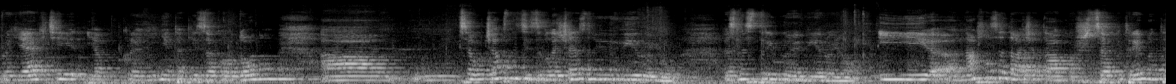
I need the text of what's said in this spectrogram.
проєкті, як в Україні, так і за кордоном, це учасниці з величезною вірою. З нестримною вірою, і е, наша задача також це підтримати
